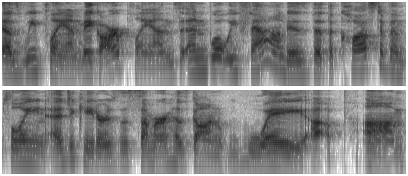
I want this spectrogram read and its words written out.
as we plan, make our plans. And what we found is that the cost of employing educators this summer has gone way up. Um,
